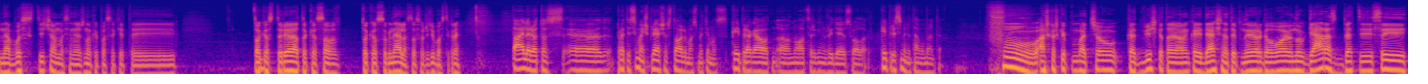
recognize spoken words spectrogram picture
nebus tyčiamasi, nežinau kaip pasakyti. Tai tokios turėjo tokios, savo, tokios ugnelės tos varžybos tikrai. Tailerio tas e, pratesimą išplėšęs tolimas metimas. Kaip reagavot e, nuo atsarginių žaidėjų suolo? Kaip prisiminė tą momentą? Fū, aš kažkaip mačiau, kad biškita jo ranka į dešinę taip nuėjo ir galvoju, nu geras, bet jisai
